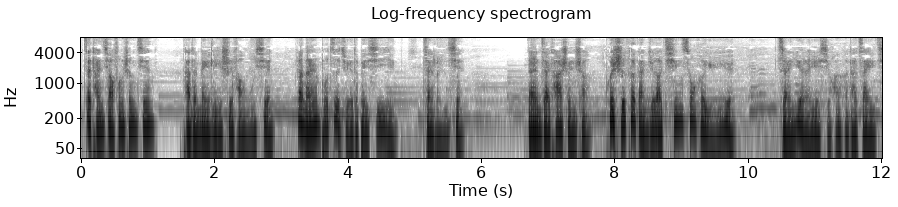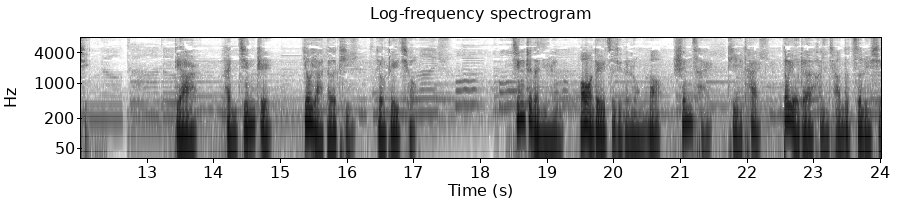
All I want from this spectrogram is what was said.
在谈笑风生间，她的魅力释放无限，让男人不自觉地被吸引，在沦陷。男人在她身上会时刻感觉到轻松和愉悦，自然越来越喜欢和她在一起。第二，很精致，优雅得体，有追求。精致的女人往往对于自己的容貌、身材、体态都有着很强的自律性，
